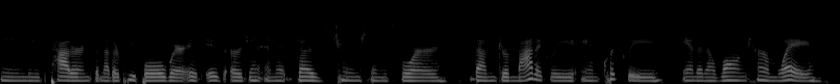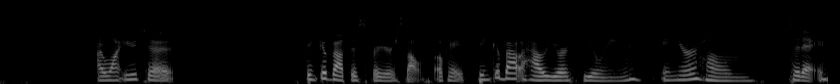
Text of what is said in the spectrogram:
seen these patterns in other people where it is urgent and it does change things for them dramatically and quickly and in a long term way. I want you to think about this for yourself. Okay. Think about how you're feeling in your home today,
